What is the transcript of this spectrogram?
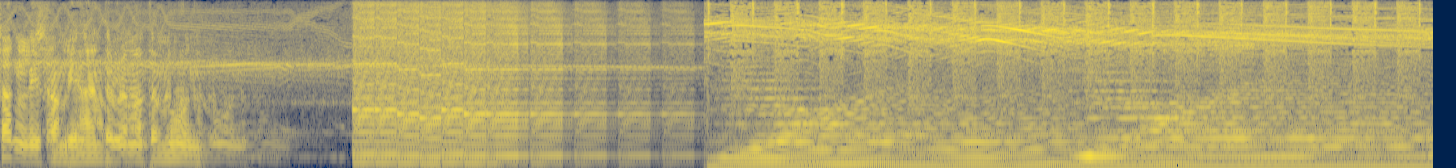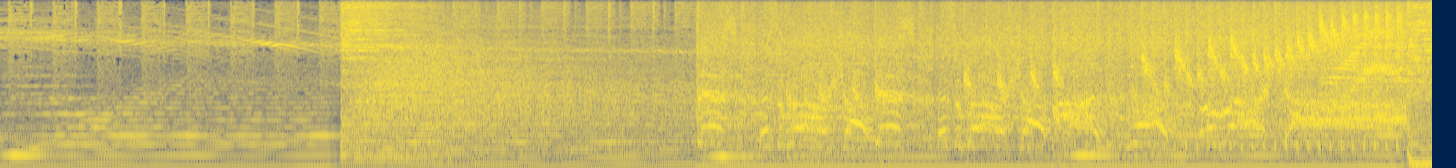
suddenly from behind the rim of the moon. This is America! This is America! I love America!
